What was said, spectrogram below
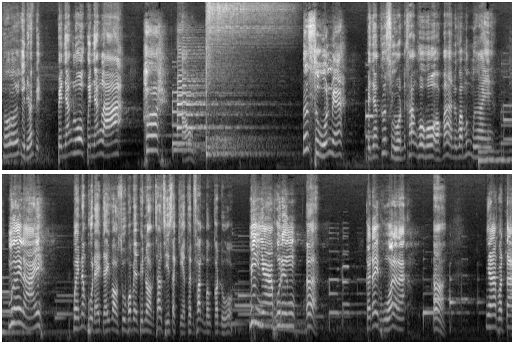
เฮ้ยอีนี่มันเป็นเป็นหยังลูกเป็นหยังหละฮ่าเอามันศูนย์แหมเป็นหยังคือศูนย์ข้างโฮโฮออกมานึกว่ามึงเมื่อยเมื่อยหลาย เมื่อยน้ำผู้ใดใจเว้าสู่พ่อแม่พี่น้องชาวศรีสะเกียเพิ่นฟังเบิ่งก็ดู มียาผู้หนึ่งเออก็ได้ผัวแล้วนะเอ่ายาผัดตา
